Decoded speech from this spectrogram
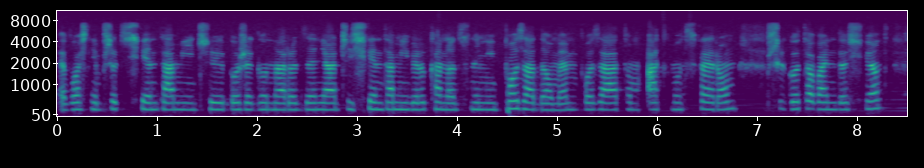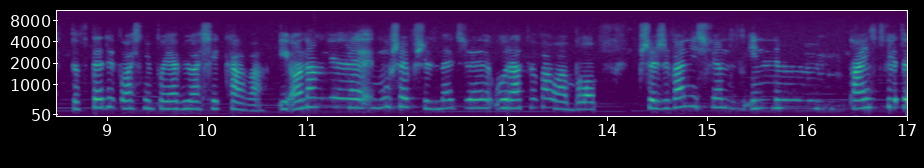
e, właśnie przed świętami, czy Bożego Narodzenia, czy świętami wielkanocnymi poza domem, poza tą atmosferą przygotowań do świąt, to wtedy właśnie pojawiła się kawa. I ona mnie, muszę przyznać, że uratowała, bo przeżywanie świąt w innym państwie to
